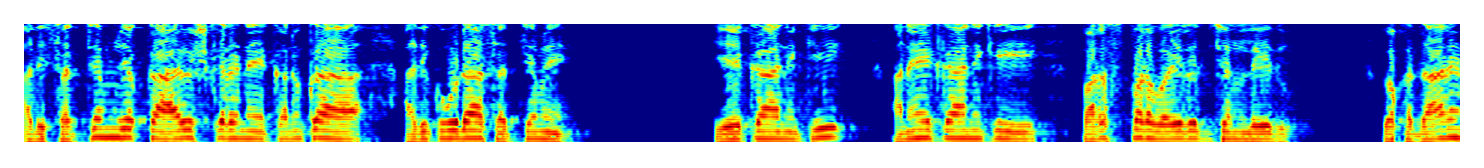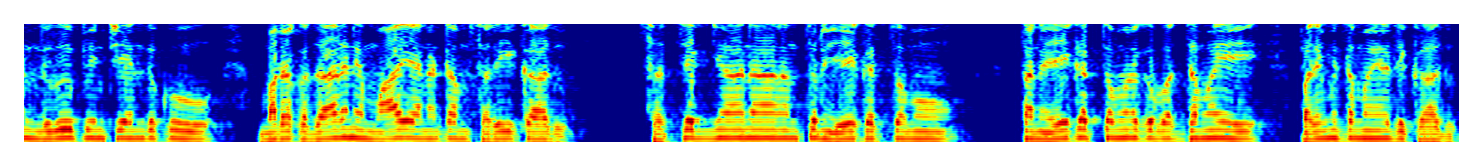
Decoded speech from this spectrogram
అది సత్యం యొక్క ఆవిష్కరణే కనుక అది కూడా సత్యమే. ఏకానికి అనేకానికి పరస్పర వైరుధ్యం లేదు. ఒక దారిని నిరూపించేందుకు మరొక దారిని మాయ అనటం సరికాదు. సత్యజ్ఞానానంతుని ఏకత్వము తన ఏకత్వమునకు బద్ధమై పరిమితమైనది కాదు.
